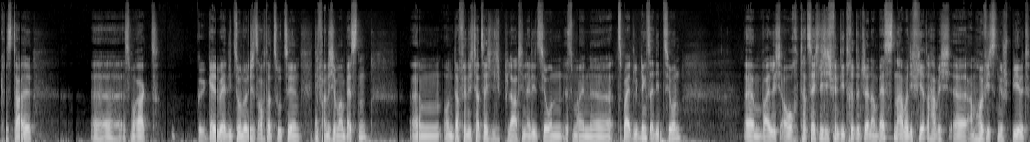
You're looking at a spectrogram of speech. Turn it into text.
Kristall, äh, Smaragd, gelbe Edition würde ich jetzt auch dazu zählen. Die ja. fand ich immer am besten. Ähm, und da finde ich tatsächlich Platin-Edition ist meine Zweitlieblingsedition. Ähm, weil ich auch tatsächlich, ich finde die dritte Gen am besten, aber die vierte habe ich äh, am häufigsten gespielt,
